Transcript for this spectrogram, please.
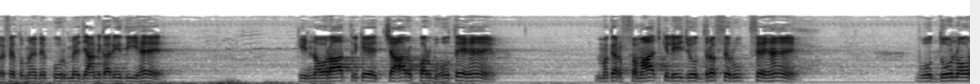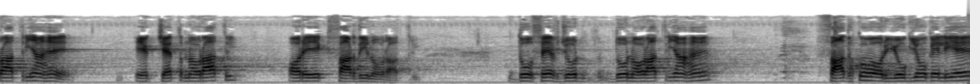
वैसे तो मैंने पूर्व में जानकारी दी है कि नवरात्र के चार पर्व होते हैं। मगर समाज के लिए जो दृश्य रूप से हैं, वो दो नवरात्रियाँ हैं, एक चैत्र नवरात्रि और एक शारदी नवरात्रि। दो सेफ़ जो दो नवरात्रियाँ हैं, साधकों और योगियों के लिए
